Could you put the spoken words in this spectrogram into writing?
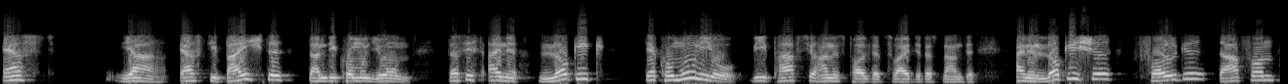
Erst, ja, erst die Beichte, dann die Kommunion. Das ist eine Logik der Communio, wie Papst Johannes Paul II. das nannte. Eine logische Folge davon,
